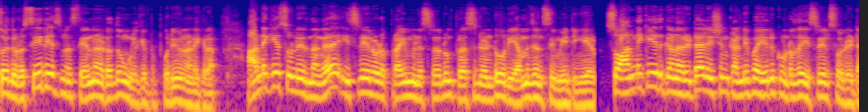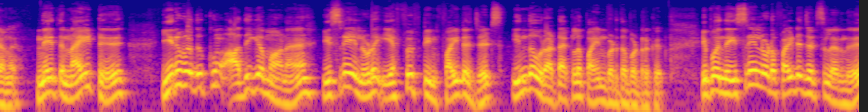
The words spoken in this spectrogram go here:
ஸோ இதோட சீரியஸ்னஸ் என்னன்றது உங்களுக்கு இப்போ புரியும்னு நினைக்கிறேன். அன்னைக்கே சொல்லியிருந்தாங்க இஸ்ரேலோட பிரைம் மினிஸ்டரும் பிரசிடென்ட்டும் ஒரு எமர்ஜென்சி மீட்டிங் ஸோ அன்னைக்கே இதுக்கான ரிட்டாலியேஷன் கண்டிப்பாக இருக்குன்றதை இஸ்ரேல் சொல்லிட்டாங்க. நேற்று நைட்டு இருபதுக்கும் அதிகமான இஸ்ரேலோட எஃப் ஃபிஃப்டீன் ஃபைட்டர் ஜெட்ஸ் இந்த ஒரு அட்டாக்ல பயன்படுத்தப்பட்டிருக்கு. இப்போ இந்த இஸ்ரேலோட ஃபைட்டர் ஜெட்ஸ்லேருந்து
